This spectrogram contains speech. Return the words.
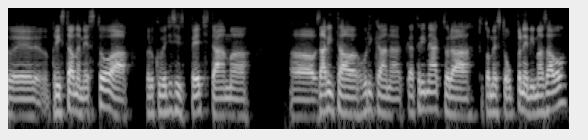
to je prístavné mesto a v roku 2005 tam uh, zavítal hurikán Katrina, ktorá toto mesto úplne vymazalo.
